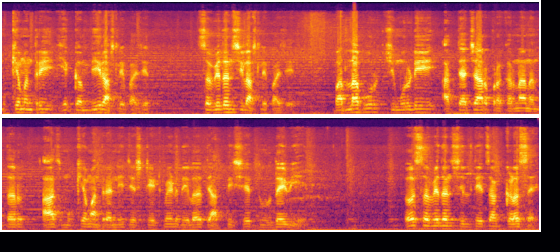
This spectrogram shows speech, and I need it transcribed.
मुख्यमंत्री हे गंभीर असले पाहिजेत संवेदनशील असले पाहिजेत. बदलापूर चिमुरडी अत्याचार प्रकरणानंतर आज मुख्यमंत्र्यांनी जे स्टेटमेंट दिलं ते अतिशय दुर्दैवी आहे. असंवेदनशीलतेचा कळस आहे.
